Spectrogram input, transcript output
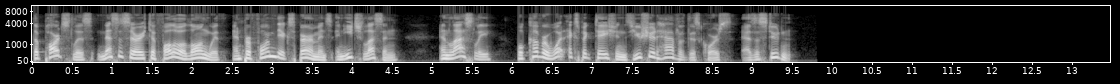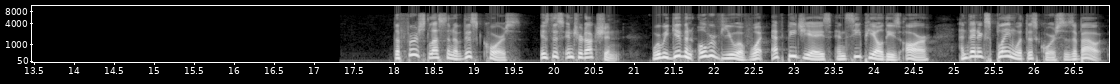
the parts list necessary to follow along with and perform the experiments in each lesson, and lastly, we'll cover what expectations you should have of this course as a student. The first lesson of this course is this introduction, where we give an overview of what FPGAs and CPLDs are and then explain what this course is about.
